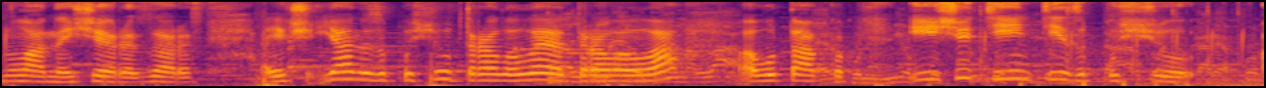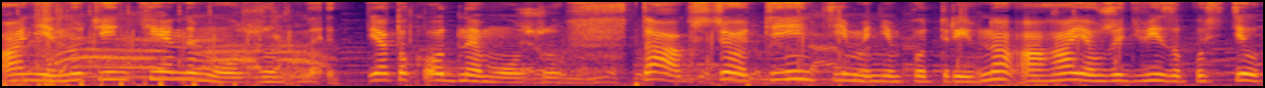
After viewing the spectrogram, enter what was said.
Ну ладно, ще раз зараз. А якщо я не запущу тралале тралала, а отак от. І ще TNT запущу. А ні, ну TNT я не можу. Я тільки одне можу. Так, все, TNT мені потрібно. Ага, я вже дві запустив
